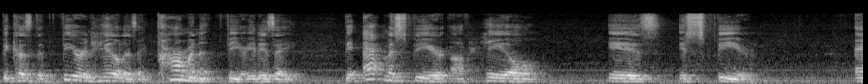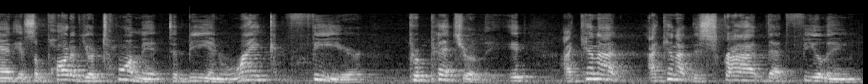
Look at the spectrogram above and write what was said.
Because the fear in hell is a permanent fear. It is a, the atmosphere of hell is, is fear. And it's a part of your torment to be in rank fear perpetually. It, I, cannot, I cannot describe that feeling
